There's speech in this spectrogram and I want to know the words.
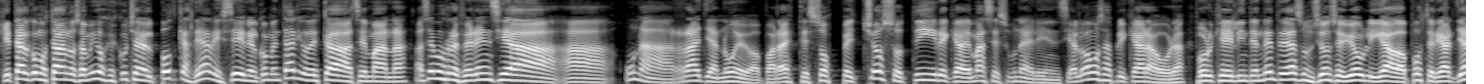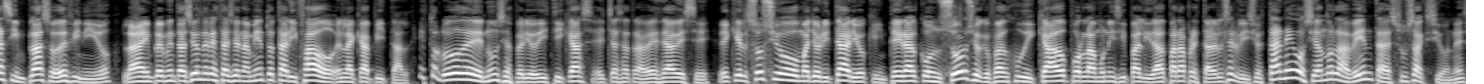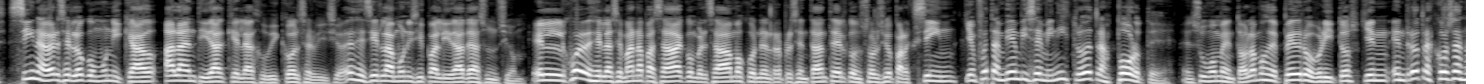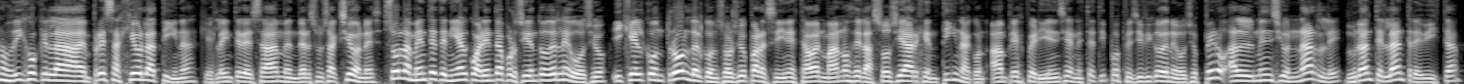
¿Qué tal? ¿Cómo están los amigos que escuchan el podcast de ABC? En el comentario de esta semana hacemos referencia a una raya nueva para este sospechoso tigre que además es una herencia. Lo vamos a explicar ahora porque el intendente de Asunción se vio obligado a postergar ya sin plazo definido la implementación del estacionamiento tarifado en la capital. Esto luego de denuncias periodísticas hechas a través de ABC de que el socio mayoritario que integra el consorcio que fue adjudicado por la municipalidad para prestar el servicio está negociando la venta de sus acciones sin haber lo comunicado a la entidad que le adjudicó el servicio, es decir, la Municipalidad de Asunción. El jueves de la semana pasada conversábamos con el representante del consorcio Parksin, quien fue también viceministro de Transporte. En su momento hablamos de Pedro Britos, quien entre otras cosas nos dijo que la empresa Geolatina, que es la interesada en vender sus acciones, solamente tenía el 40% del negocio y que el control del consorcio Parksin estaba en manos de la socia argentina con amplia experiencia en este tipo específico de negocios, pero al mencionarle durante la entrevista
